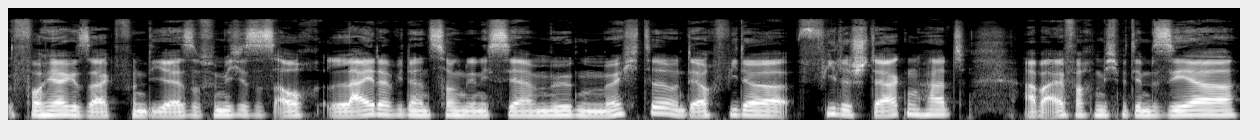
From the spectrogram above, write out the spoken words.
vorhergesagt von dir. Also für mich ist es auch leider wieder ein Song, den ich sehr mögen möchte und der auch wieder viele Stärken hat, aber einfach mich mit dem sehr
